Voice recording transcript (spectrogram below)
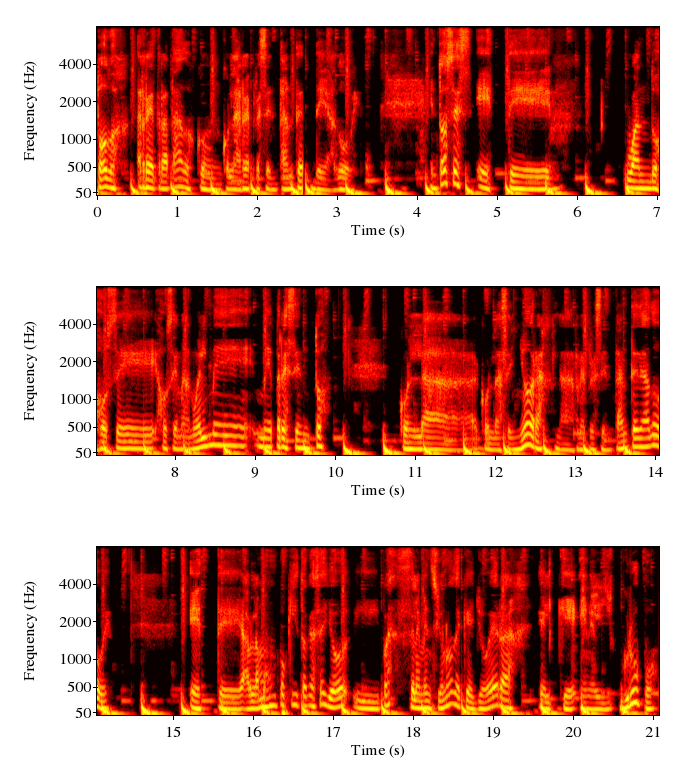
todos retratados con, con la representante de Adobe. Entonces, este, cuando José, José Manuel me, me presentó con la, con la señora, la representante de Adobe, este, hablamos un poquito, qué sé yo, y pues se le mencionó de que yo era el que en el grupo,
